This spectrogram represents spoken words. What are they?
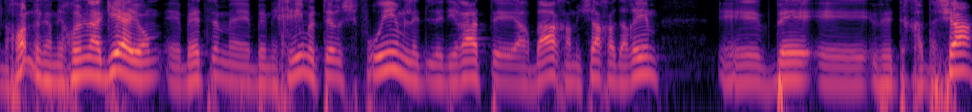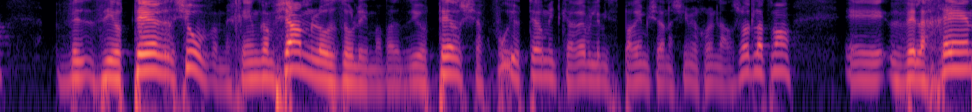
נכון, וגם יכולים להגיע היום אה, בעצם אה, במחירים יותר שפויים לד- לדירת אה, ארבעה, חמישה חדרים ב- וחדשה, וזה יותר, שוב, המחירים גם שם לא זולים, אבל זה יותר שפוי, יותר מתקרב למספרים שאנשים יכולים להרשות לעצמם, אה, ולכן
